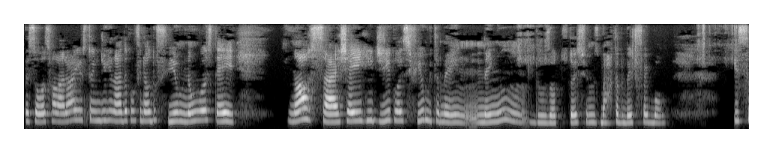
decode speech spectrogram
pessoas falaram: "Ah, eu estou indignada com o final do filme, não gostei". Nossa, achei ridículo esse filme também. Nenhum dos outros dois filmes Barca do Beijo foi bom. Isso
